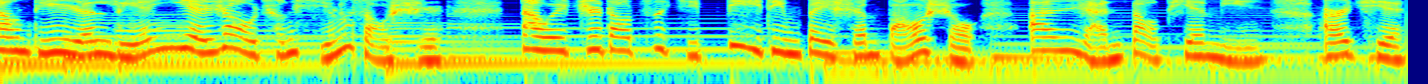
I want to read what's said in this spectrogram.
当敌人连夜绕城行走时，大卫知道自己必定被神保守，安然到天明，而且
